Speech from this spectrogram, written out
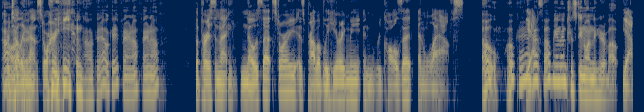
for Oh, telling okay. that story. Okay, okay, fair enough, fair enough. the person that knows that story is probably hearing me and recalls it and laughs. Oh, okay. Yeah. I guess that'll be an interesting one to hear about. Yeah.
